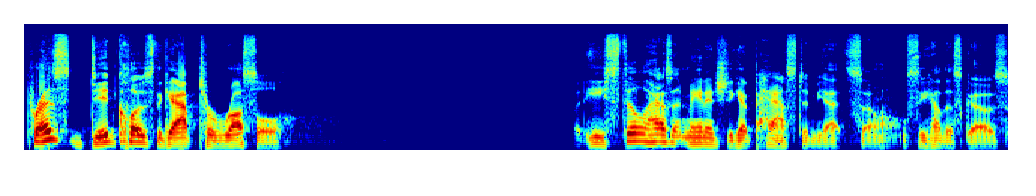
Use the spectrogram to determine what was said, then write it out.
Perez did close the gap to Russell, but he still hasn't managed to get past him yet, so we'll see how this goes.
